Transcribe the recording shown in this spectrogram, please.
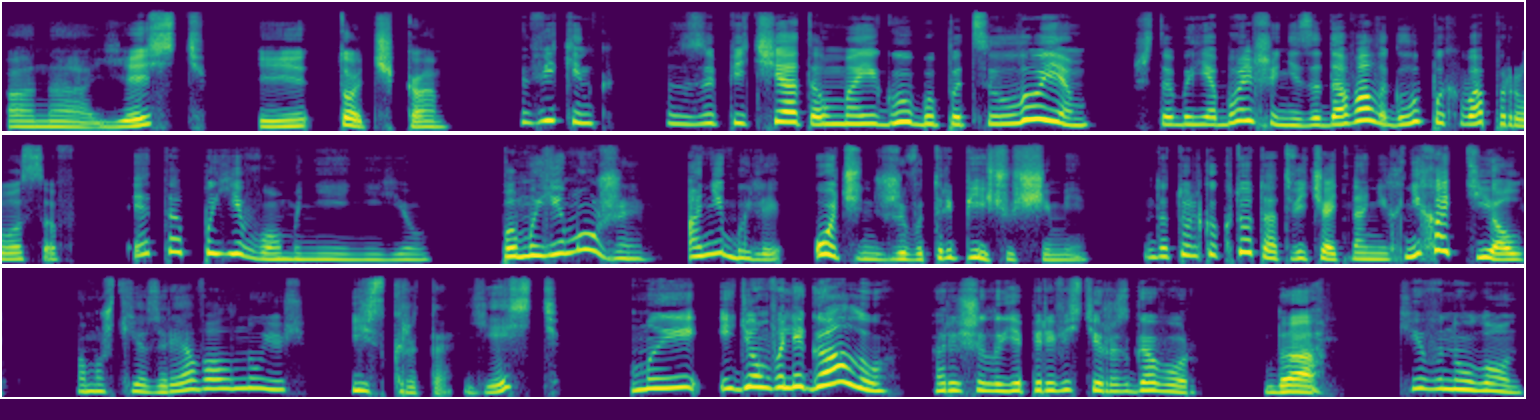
Она есть и точка. Викинг запечатал мои губы поцелуем, чтобы я больше не задавала глупых вопросов. Это по его мнению. По моему же они были очень животрепещущими. Да только кто-то отвечать на них не хотел. А может, я зря волнуюсь? Искра-то есть? Мы идем в Олегалу? Решила я перевести разговор. Да. Кивнул он.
